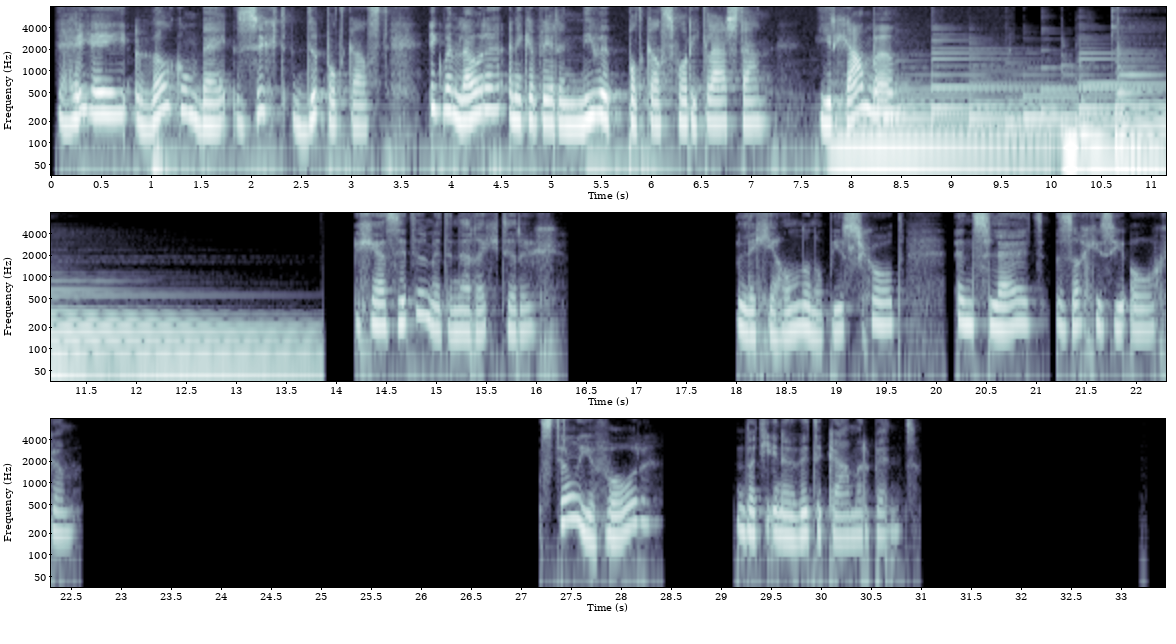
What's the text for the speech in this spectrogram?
Hey hey, welkom bij Zucht de podcast. Ik ben Laura en ik heb weer een nieuwe podcast voor je klaarstaan. Hier gaan we. Ga zitten met een rechte rug. Leg je handen op je schoot en sluit zachtjes je ogen. Stel je voor dat je in een witte kamer bent.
